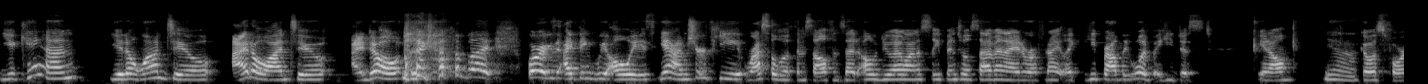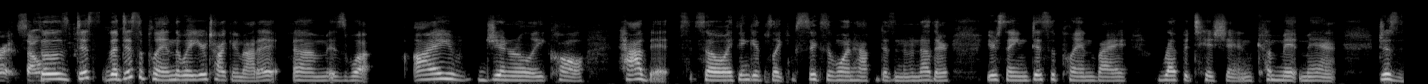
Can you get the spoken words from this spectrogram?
you can. You don't want to. I don't want to. I don't. Like, but for I think we always, yeah, I'm sure if he wrestled with himself and said, "Oh, do I want to sleep until seven? I had a rough night." Like he probably would, but he just, you know, yeah, goes for it. So, so dis- the discipline, the way you're talking about it, um, is what I generally call habits. So I think it's like six of one, half a dozen of another. You're saying discipline by repetition, commitment, just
